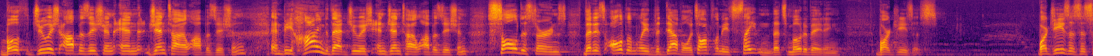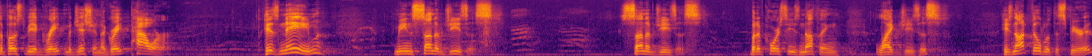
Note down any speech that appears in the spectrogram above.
both Jewish opposition and Gentile opposition. And behind that Jewish and Gentile opposition, Saul discerns that it's ultimately the devil, it's ultimately Satan that's motivating Bar Jesus. Bar Jesus is supposed to be a great magician, a great power. His name means son of Jesus. Son of Jesus. But of course, he's nothing like Jesus. He's not filled with the Spirit.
